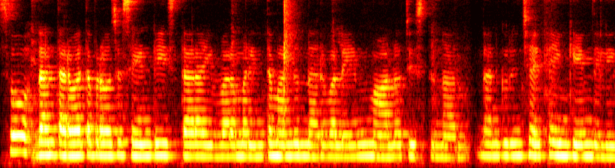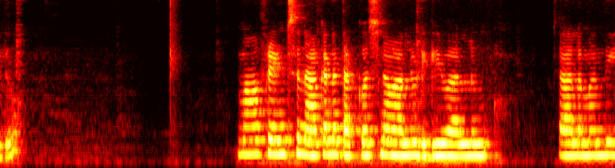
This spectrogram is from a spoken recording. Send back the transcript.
సో దాని తర్వాత ప్రాసెస్ ఏంటి? ఇస్తారా? ఇవ్వరా? మరి ఇంతమంది ఉన్నారు వాళ్ళు ఏం ఆలోచిస్తున్నారు? దాని గురించి అయితే ఇంకేం తెలీదు. మా ఫ్రెండ్స్ నాకన్నా తక్కువ వచ్చిన వాళ్ళు డిగ్రీ వాళ్ళు చాలామంది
